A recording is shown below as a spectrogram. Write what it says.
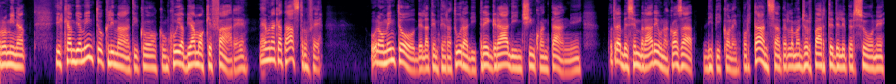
Romina, il cambiamento climatico con cui abbiamo a che fare è una catastrofe. Un aumento della temperatura di 3 gradi in 50 anni potrebbe sembrare una cosa di piccola importanza per la maggior parte delle persone,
